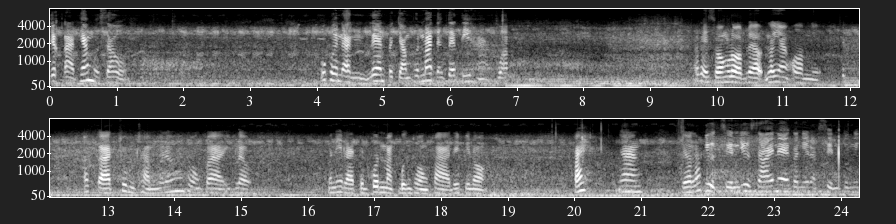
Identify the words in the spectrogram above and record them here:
อยากอาดย่ามมือเศร้าผู้เพื่อนอันแล่นประจำเพื่อนมาตั้งแต่ตีหากว่าเอาไปสองรอบแล้วแล้วยางออมนี่ อากาศชุ่มฉ่ำมาแล้วท้องฟ้าอีกแล้ว มันนี่แหละเป็นก้นหมักเบิงทองฟ้าเด้พี่น้อง ไปยาง เดี๋ยวรับยืดเส้นยืดซ้ายแน่กันนี่นะเส้นตรงนี้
